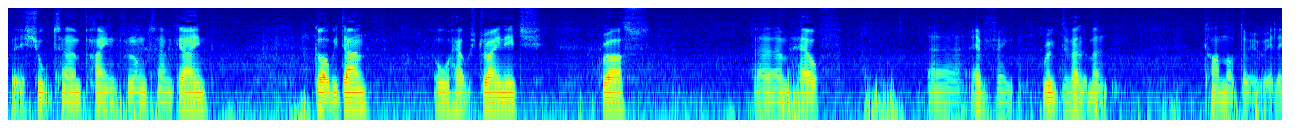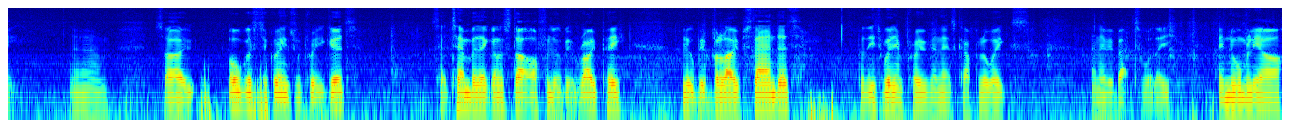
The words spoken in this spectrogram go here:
a bit of short-term pain for long-term gain. Got to be done, all helps drainage, grass, um, health, uh, everything, root development, can't not do it really. Um, so August the greens were pretty good. September they're going to start off a little bit ropey, a little bit below standard, but these will improve in the next couple of weeks and they'll be back to what they, they normally are.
